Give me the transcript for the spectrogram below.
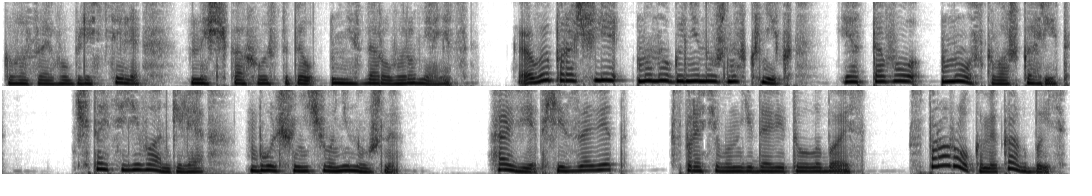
Глаза его блестели, на щеках выступил нездоровый румянец. «Вы прочли много ненужных книг, и оттого мозг ваш горит. Читайте Евангелие, больше ничего не нужно». «А Ветхий Завет?» — спросил он, ядовито улыбаясь. «С пророками как быть?»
